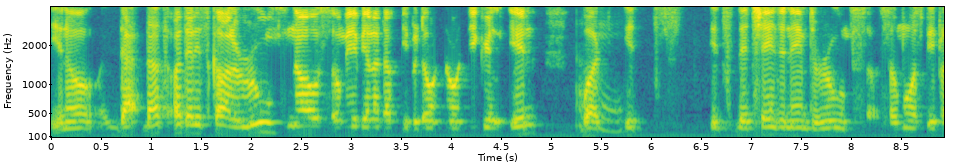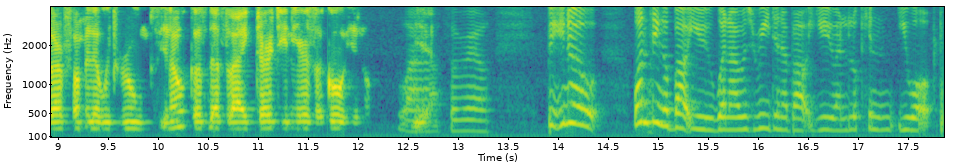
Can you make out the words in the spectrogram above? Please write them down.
You know that that hotel is called Rooms now, so maybe a lot of people don't know Negril Inn, but it's it's they changed the name to Rooms, so, so most people are familiar with Rooms, you know, because that's like 13 years ago, you know. Wow, Yeah. for real. But you know, one thing about you when I was reading about you and looking you up,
